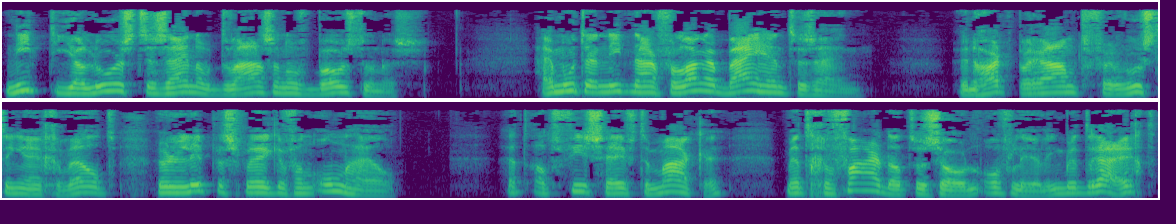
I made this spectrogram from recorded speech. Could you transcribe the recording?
niet jaloers te zijn op dwazen of boosdoeners. Hij moet er niet naar verlangen bij hen te zijn. Hun hart beraamt verwoesting en geweld, hun lippen spreken van onheil. Het advies heeft te maken met gevaar dat de zoon of leerling bedreigt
